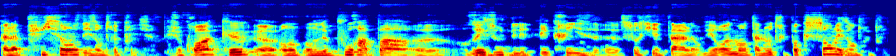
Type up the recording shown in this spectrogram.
à la puissance des entreprises. Je crois que euh, on, ne pourra pas résoudre les, crises euh, sociétales, environnementales de notre époque sans les entreprises.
